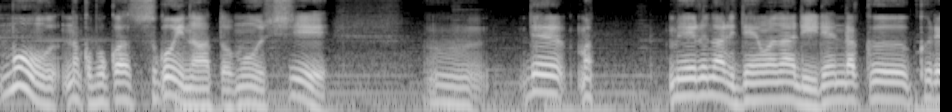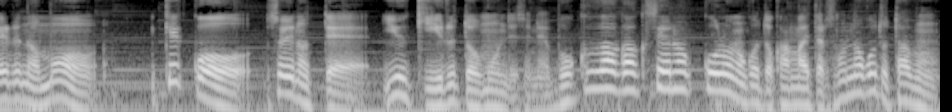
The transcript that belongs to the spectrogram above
もうなんか僕はすごいなと思うし、うん、で、ま、メールなり電話なり連絡くれるのも結構そういうのって勇気いると思うんですよね。僕が学生の頃のことを考えたらそんなこと多分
